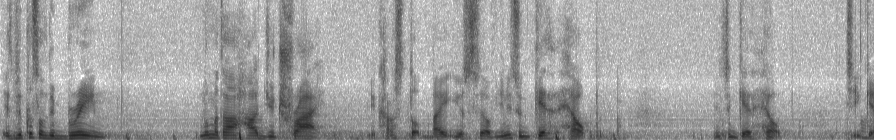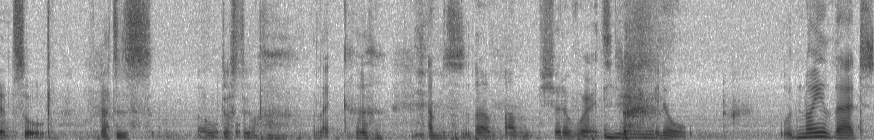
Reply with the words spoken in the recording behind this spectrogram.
It's because of the brain. No matter how hard you try, you can't stop by yourself. You need to get help need to get help. Do you get? So that is oh, just it. Like, uh, I'm, um, I'm short of words. You know, knowing that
